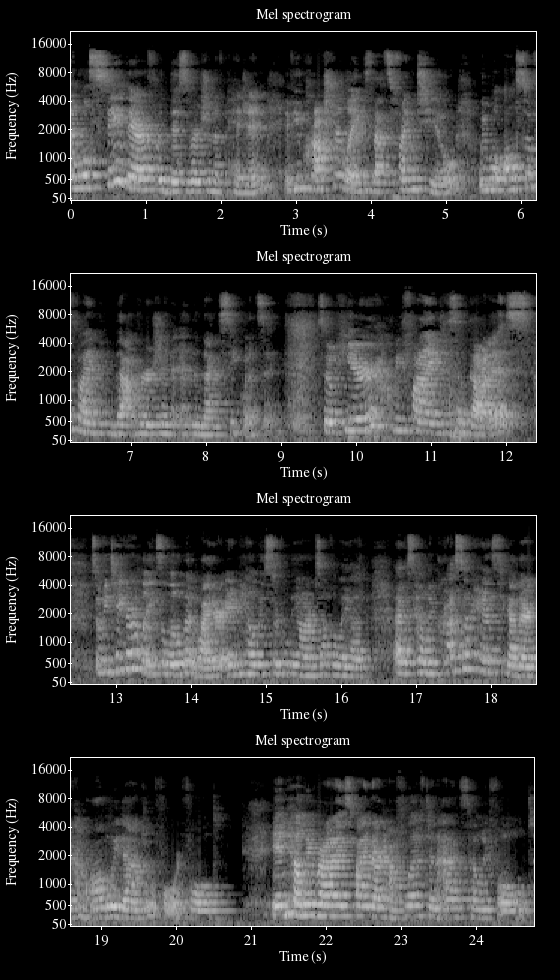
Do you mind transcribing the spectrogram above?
and we'll stay there for this version of pigeon. If you cross your legs, that's fine too. We will also find that version in the next sequencing. So here we find some goddess. So we take our legs a little bit wider. Inhale, we circle the arms all the way up. Exhale, we press our hands together and come all the way down to a forward fold. Inhale, we rise, find our half lift, and exhale, we fold.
